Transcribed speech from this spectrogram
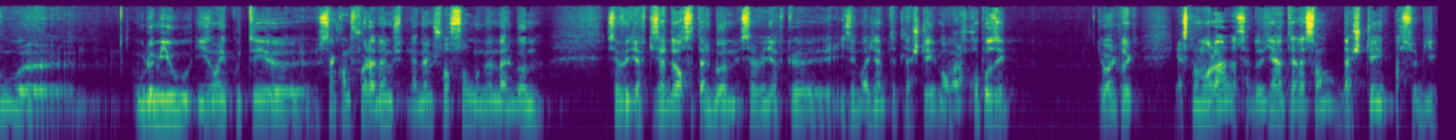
ou, euh, le Milou, ils ont écouté 50 euh, fois la même chanson ou le même album, ça veut dire qu'ils adorent cet album et ça veut dire qu'ils aimeraient bien peut-être l'acheter, bon, on va leur proposer. Tu vois le truc? Et à ce moment-là, ça devient intéressant d'acheter par ce biais.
